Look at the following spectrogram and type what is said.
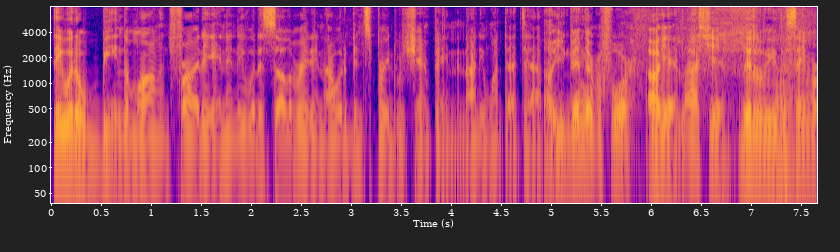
they would have beaten the Marlins Friday, and then they would have celebrated, and I would have been sprayed with champagne, and I didn't want that to happen. Oh, you've been there before. Oh yeah, last year, literally Oh. the same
